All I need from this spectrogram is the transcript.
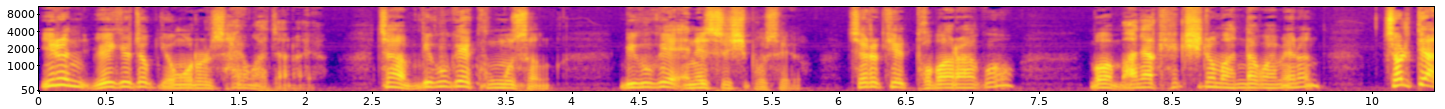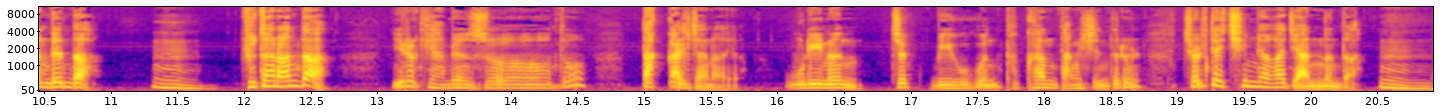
이런 외교적 용어를 사용하잖아요. 자, 미국의 국무성, 미국의 NSC 보세요. 저렇게 도발하고 뭐 만약 핵실험 한다고 하면은 절대 안 된다. 음. 규탄한다. 이렇게 하면서도 딱 깔잖아요. 우리는 즉 미국은 북한 당신들을 절대 침략하지 않는다. 음.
